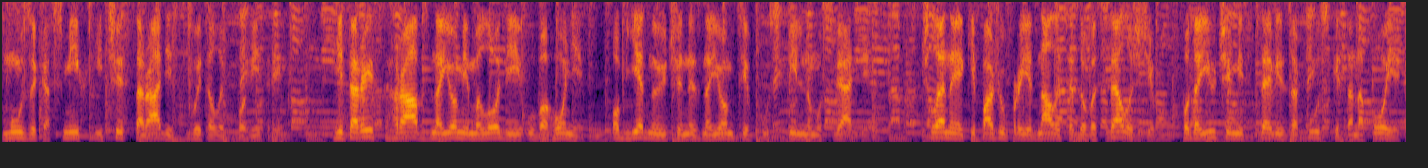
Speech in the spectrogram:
Музика, сміх і чиста радість витали в повітрі. Гітарист грав знайомі мелодії у вагоні, об'єднуючи незнайомців у спільному святі. Члени екіпажу приєдналися до веселощів, подаючи місцеві закуски та напої,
